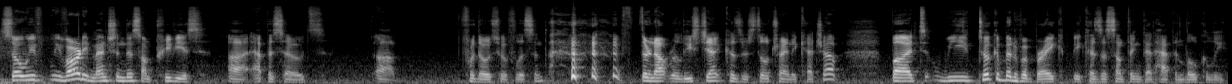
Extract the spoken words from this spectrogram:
So we've we've already mentioned this on previous uh, episodes, uh, for those who have listened. they're not released yet because they're still trying to catch up. But we took a bit of a break because of something that happened locally.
